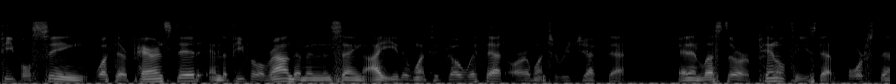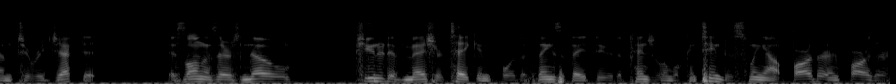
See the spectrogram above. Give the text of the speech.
people seeing what their parents did and the people around them and then saying I either want to go with that or I want to reject that. And unless there are penalties that force them to reject it, as long as there's no punitive measure taken for the things that they do, the pendulum will continue to swing out farther and farther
